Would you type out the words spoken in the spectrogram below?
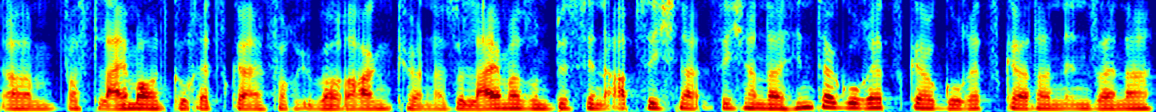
ähm, was Leimer und Goretzka einfach überragen können. Also Leimer so ein bisschen absichernder hinter Goretzka, Goretzka dann in seiner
